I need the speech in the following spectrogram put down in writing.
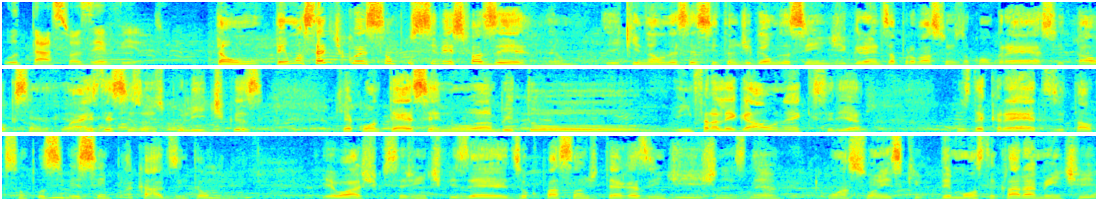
o Tasso Azevedo. Então, tem uma série de coisas que são possíveis fazer né? e que não necessitam, digamos assim, de grandes aprovações no Congresso e tal, que são mais decisões políticas que acontecem no âmbito infralegal, né? que seria os decretos e tal, que são possíveis ser emplacados. Então, eu acho que se a gente fizer desocupação de terras indígenas, né? com ações que demonstrem claramente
